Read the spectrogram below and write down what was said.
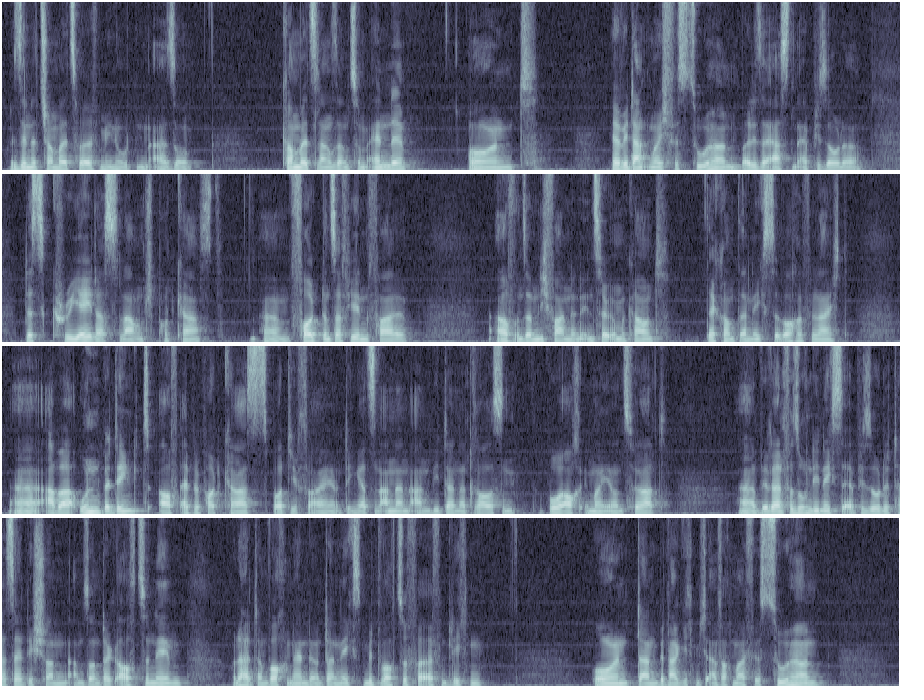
Wir sind jetzt schon bei zwölf Minuten, also kommen wir jetzt langsam zum Ende. Und ja, wir danken euch fürs Zuhören bei dieser ersten Episode des Creators Lounge Podcast. Ähm, folgt uns auf jeden Fall auf unserem nicht vorhandenen Instagram-Account. Der kommt dann nächste Woche vielleicht. Äh, aber unbedingt auf Apple Podcasts, Spotify und den ganzen anderen Anbietern da draußen, wo auch immer ihr uns hört. Äh, wir werden versuchen, die nächste Episode tatsächlich schon am Sonntag aufzunehmen oder halt am Wochenende und dann nächsten Mittwoch zu veröffentlichen. Und dann bedanke ich mich einfach mal fürs Zuhören.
